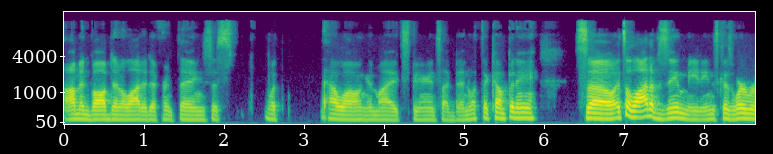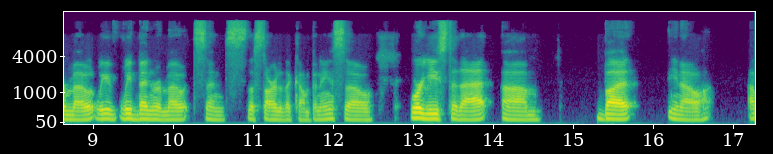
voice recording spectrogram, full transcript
I'm involved in a lot of different things just with how long in my experience I've been with the company. So it's a lot of Zoom meetings because we're remote. We've we've been remote since the start of the company, so we're used to that. Um, but you know, I,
